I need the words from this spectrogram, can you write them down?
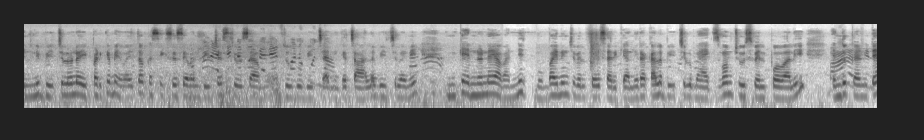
ఎన్ని బీచ్లు ఇప్పటికే మేమైతే ఒక సిక్స్ సెవెన్ బీచెస్ చూసాము. జూగు బీచ్ అని ఇంకా చాలా బీచ్లని ఇంకా ఎన్ని ఉన్నాయి అవన్నీ ముంబై నుంచి వెళ్ళిపోయేసరికి అన్ని రకాల బీచ్లు మ్యాక్సిమం చూసి వెళ్ళిపోవాలి. ఎందుకంటే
